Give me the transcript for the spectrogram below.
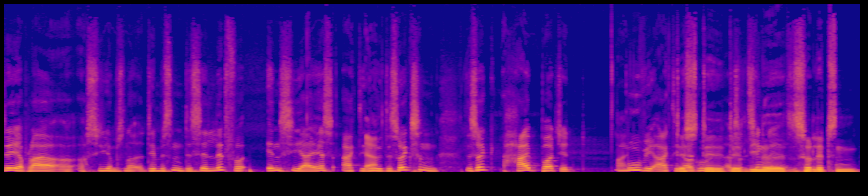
det jeg plejer at, at sige om sådan noget, det, er med sådan, det ser lidt for NCIS-agtigt Ja. ud. Det så ikke sådan, det så ikke high budget. Movie-agtigt det, nok ud. det, det, det lignede det så lidt sådan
